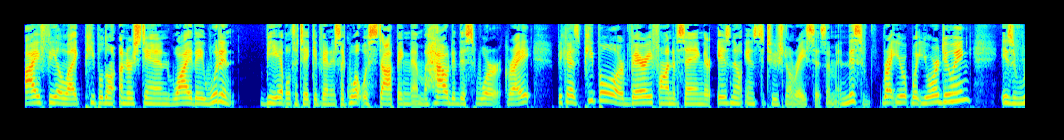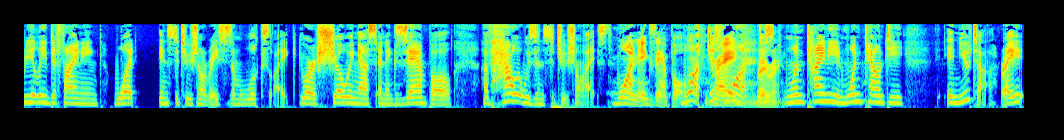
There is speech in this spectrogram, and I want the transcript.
I feel like people don't understand why they wouldn't be able to take advantage like what was stopping them? How did this work right? Because people are very fond of saying there is no institutional racism. And this right you're, what you're doing is really defining what institutional racism looks like. You're showing us an example of how it was institutionalized. One example. One just right. one. Right, just right. one tiny in one county in utah right?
